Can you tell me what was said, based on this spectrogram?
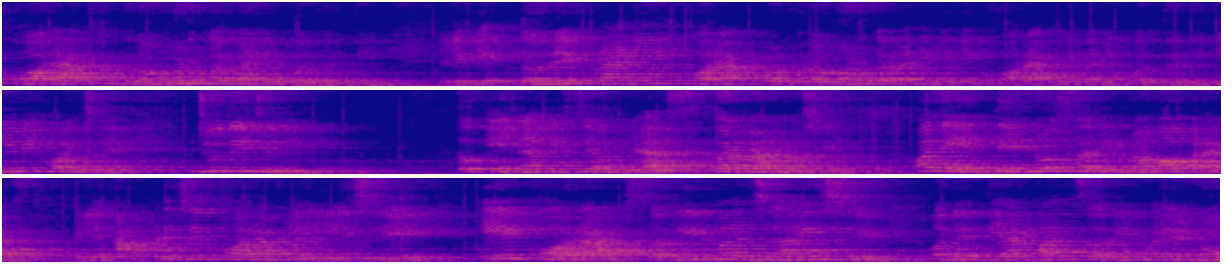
ખોરાક ગ્રહણ કરવાની પદ્ધતિ એટલે કે દરેક પ્રાણીની ખોરાક પર ગ્રહણ કરવાની એટલે કે ખોરાક લેવાની પદ્ધતિ કેવી હોય છે જુદી જુદી તો એના વિશે અભ્યાસ કરવાનો છે અને તેનો શરીરમાં વપરાશ. એટલે આપણે જે ખોરાક લઈએ છીએ, એ ખોરાક શરીરમાં જાય છે અને ત્યારબાદ શરીરમાં એનો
